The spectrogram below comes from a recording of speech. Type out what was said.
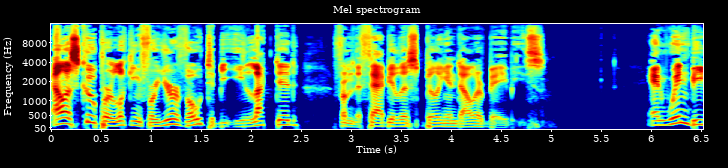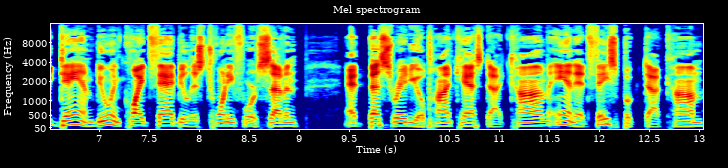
Alice Cooper looking for your vote to be elected from the fabulous Billion Dollar Babies. And Win Be Damn doing quite fabulous 24 7 at bestradiopodcast.com and at facebook.com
